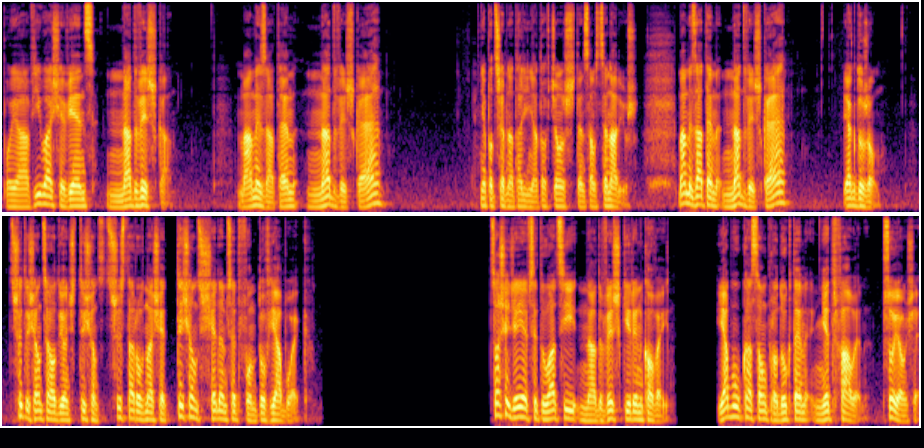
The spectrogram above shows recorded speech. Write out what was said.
Pojawiła się więc nadwyżka. Mamy zatem nadwyżkę. Niepotrzebna ta linia, to wciąż ten sam scenariusz. Mamy zatem nadwyżkę. Jak dużą? 3000 odjąć 1300 równa się 1700 funtów jabłek. Co się dzieje w sytuacji nadwyżki rynkowej? Jabłka są produktem nietrwałym. Psują się.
